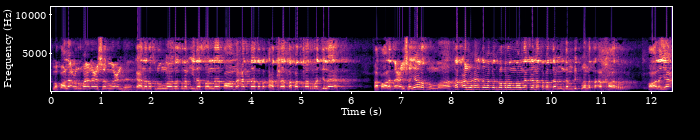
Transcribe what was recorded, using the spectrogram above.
Wa qala Urwa al-Ashar anha, kana Rasulullah sallallahu alaihi wasallam idza shalla qama hatta hatta tafattar rajlah Faqalat Aisyah, "Ya Rasulullah, taf'alu hadza wa qad ghafara Allahu laka ma taqaddama min dhanbik wa ma ta'akhkhar?" Qala ya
